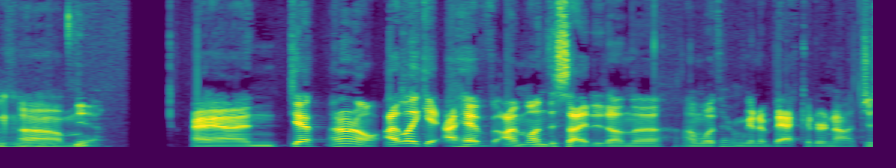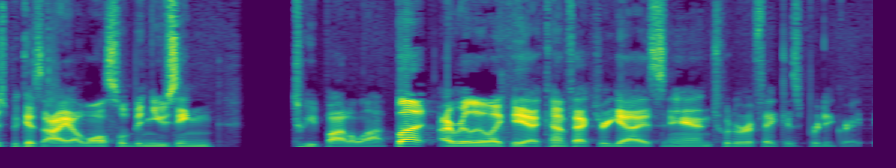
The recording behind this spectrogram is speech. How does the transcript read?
Mhm. Um, Yeah. And yeah, I don't know. I like it. I have. I'm undecided on the on whether I'm going to back it or not, just because I have also been using Tweetbot a lot. But I really like the Iconfactory guys, and Twitterrific is pretty great.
